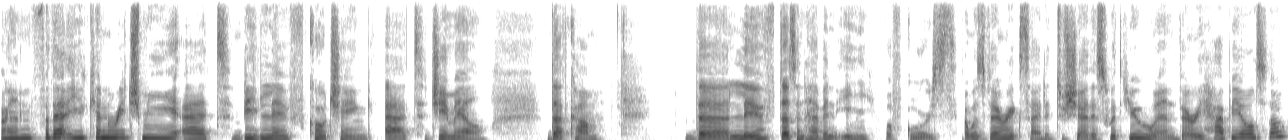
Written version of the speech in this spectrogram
And for that, you can reach me at belivcoaching at gmail.com. The live doesn't have an E, of course. I was very excited to share this with you and very happy also.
